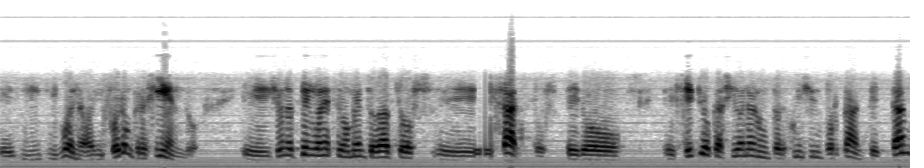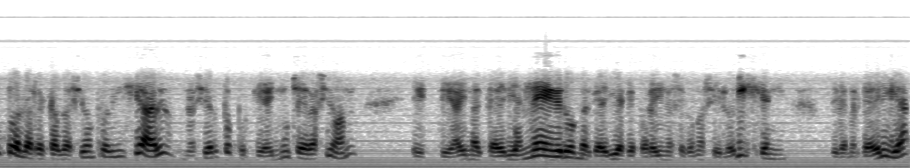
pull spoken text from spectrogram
eh, y, bueno, y fueron creciendo. Eh, yo no tengo en este momento datos exactos, pero sé que ocasionan un perjuicio importante tanto a la recaudación provincial, ¿no es cierto?, porque hay mucha evasión, este, hay mercadería en negro, mercadería que por ahí no se conoce el origen de la mercadería,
